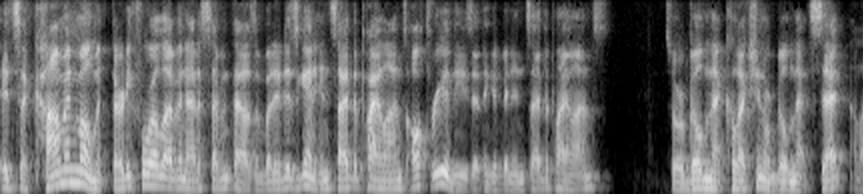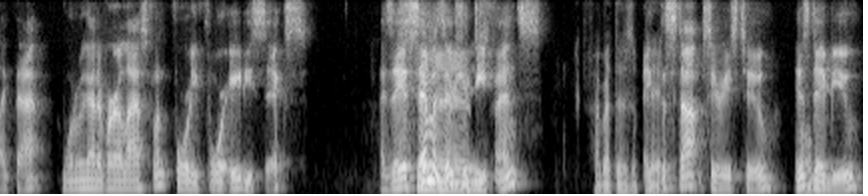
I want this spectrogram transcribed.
it's a common moment, 3411 out of 7,000, but it is again inside the pylons. All three of these, I think, have been inside the pylons. So we're building that collection. We're building that set. I like that. What do we got for our last one? 4486. Isaiah Simmons, Simmons there's your defense. How about this? Make pick? the stop series two, his oh. debut.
